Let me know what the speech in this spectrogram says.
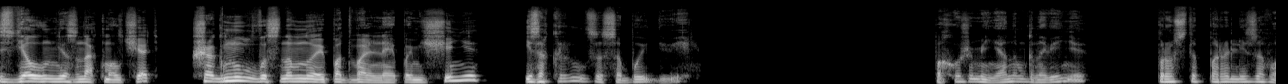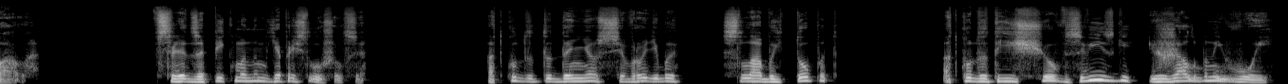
сделал мне знак молчать, шагнул в основное подвальное помещение и закрыл за собой дверь. Похоже, меня на мгновение просто парализовало. Вслед за Пикманом я прислушался. Откуда-то донесся вроде бы слабый топот, откуда-то еще взвизги и жалобный вой.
